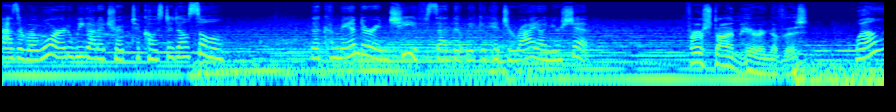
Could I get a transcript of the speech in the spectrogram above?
As a reward, we got a trip to Costa del Sol. The Commander-in-Chief said that we could hitch a ride on your ship. First I'm hearing of this. Well,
